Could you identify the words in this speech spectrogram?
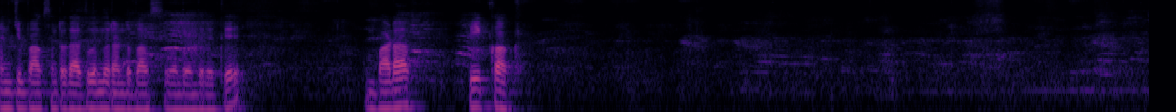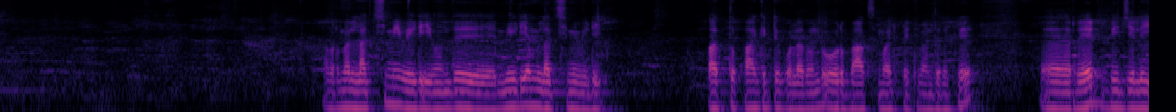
அஞ்சு பாக்ஸ்ன்றது அது வந்து ரெண்டு பாக்ஸ் வந்து வந்துருக்கு. படா பீகாக். அப்புறமா லக்ஷ்மி வெடி வந்து மீடியம் லக்ஷ்மி வெடி. பத்து பாக்கெட்டுக்குள்ளது வந்து ஒரு பாக்ஸ் மாதிரி போய்ட்டு வந்திருக்கு. ரேட் பிஜிலி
